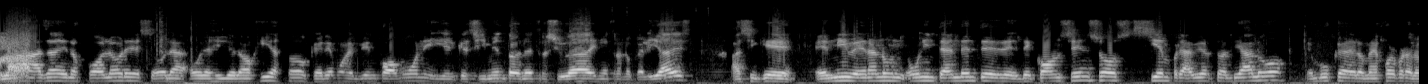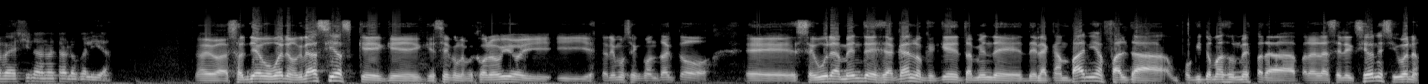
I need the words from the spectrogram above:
y más allá de los colores o, la, o las ideologías, todos queremos el bien común y el crecimiento de nuestras ciudades y nuestras localidades. Así que en mí verán un, intendente de, consensos siempre abierto al diálogo en busca de lo mejor para los vecinos de nuestra localidad. Ahí va, Santiago, bueno, gracias, que, que, sea con lo mejor obvio y, y estaremos en contacto eh, seguramente desde acá en lo que quede también de, la campaña. Falta un poquito más de un mes para, las elecciones y bueno,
